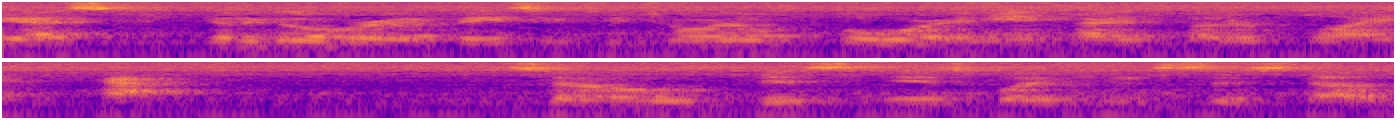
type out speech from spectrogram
Hey guys, going to go over a basic tutorial for an anti-butterfly cap. So this is what it consists of.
